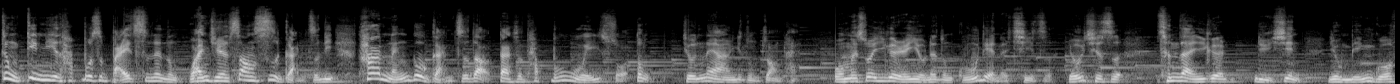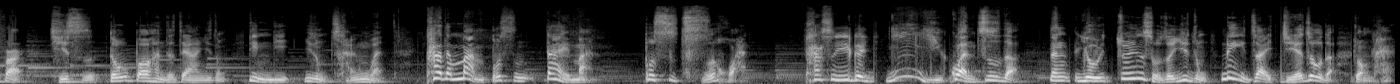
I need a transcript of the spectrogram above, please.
这种定力，它不是白痴那种完全丧失感知力，他能够感知到，但是他不为所动，就那样一种状态。我们说一个人有那种古典的气质，尤其是称赞一个女性有民国范儿，其实都包含着这样一种定力、一种沉稳。她的慢不是怠慢，不是迟缓，它是一个一以贯之的，但有遵守着一种内在节奏的状态。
